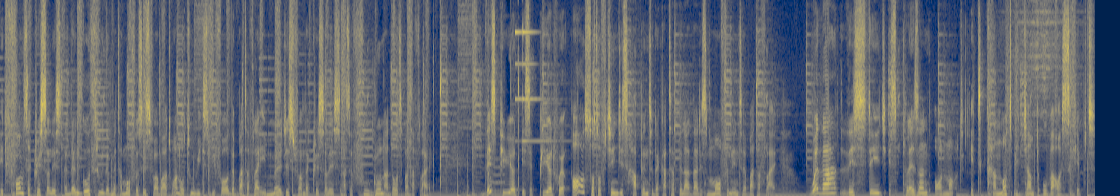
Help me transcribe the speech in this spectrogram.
it forms a chrysalis and then goes through the metamorphosis for about one or two weeks before the butterfly emerges from the chrysalis as a full-grown adult butterfly. This period is a period where all sorts of changes happen to the caterpillar that is morphing into a butterfly. Whether this stage is pleasant or not, it cannot be jumped over or skipped.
